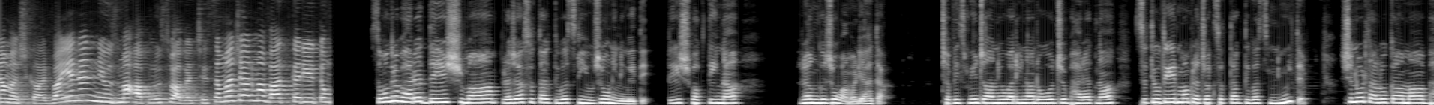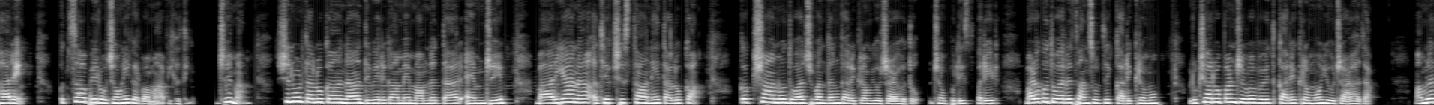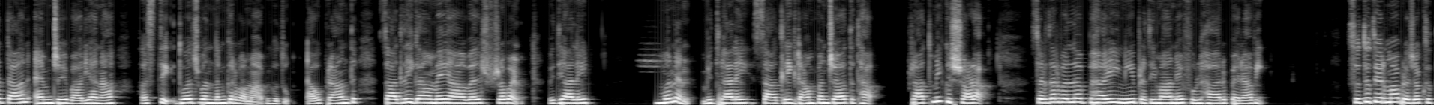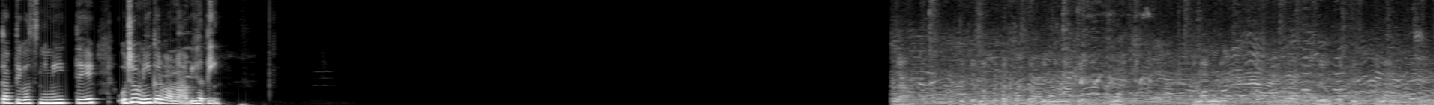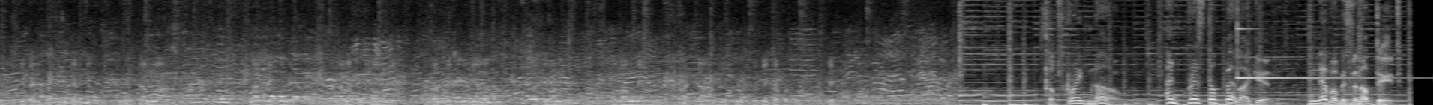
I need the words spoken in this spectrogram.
નમસ્કાર. વાયએનએન ન્યૂઝમાં આપનું સ્વાગત છે. સમાચારમાં વાત કરીએ તો સમગ્ર ભારત દેશમાં પ્રજાસત્તાક દિવસની ઉજવણી નિમિત્તે દેશભક્તિના રંગ જોવા મળ્યા હતા. છવ્વીસમી જાન્યુઆરીના રોજ ભારતના સિત્યોતેરમાં પ્રજાસત્તાક દિવસ નિમિત્તે શિનોર તાલુકામાં ભારે ઉત્સાહભેર ઉજવણી કરવામાં આવી હતી. જેમાં શિનોર તાલુકાના દિવેર ગામે મામલતદાર એમ જે બારિયાના અધ્યક્ષ સ્થાને તાલુકા કક્ષાનો ધ્વજવંદન કાર્યક્રમ યોજાયો હતો, જ્યાં પોલીસ પરેડ, બાળકો દ્વારા સાંસ્કૃતિક કાર્યક્રમો, વૃક્ષારોપણ જેવા વિવિધ કાર્યક્રમો યોજાયા હતા. મામલતદાર એમ જે બારિયાના હસ્તે ધ્વજવંદન કરવામાં આવ્યું હતું. આ ઉપરાંત સાદલી ગામે આવેલ શ્રવણ વિદ્યાલય, મનન વિદ્યાલય, સાદલી ગ્રામ પંચાયત તથા પ્રાથમિક શાળા સરદાર વલ્લભભાઈની પ્રતિમાને ફૂલહાર પહેરાવી સિત્તોતેરમાં પ્રજાસત્તાક દિવસ નિમિત્તે ઉજવણી કરવામાં આવી હતી. નાગરિકોને, નાના સંસ્થાઓને તથા પ્રેસ મીડિયાના આગેવાનોને તમામને હું આજના દિવસની શુભેચ્છા પાઠવું છું Subscribe now and press the bell icon. Never miss an update.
